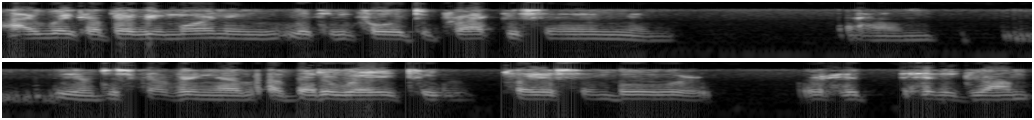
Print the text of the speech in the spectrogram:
I wake up every morning looking forward to practicing and and you know discovering a, a better way to play a cymbal or or hit hit a drum.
